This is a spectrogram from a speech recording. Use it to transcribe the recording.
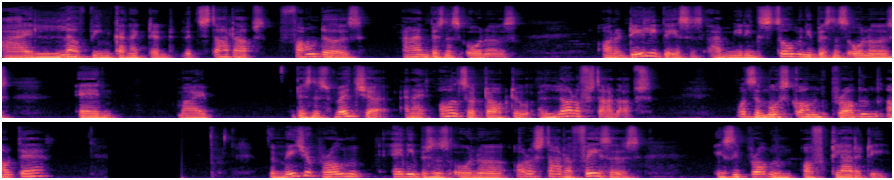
I love being connected with startups, founders, and business owners on a daily basis, I'm meeting so many business owners in my business venture, and I also talk to a lot of startups. What's the most common problem out there? The major problem any business owner or a startup faces is the problem of clarity.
